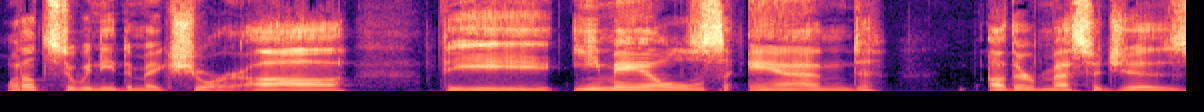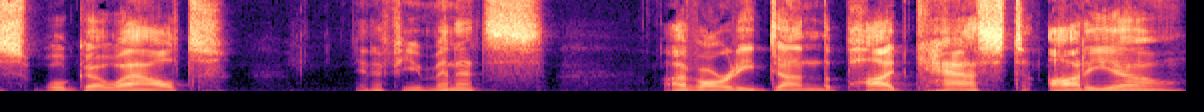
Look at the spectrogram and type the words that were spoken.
What else do we need to make sure? Uh, the emails and other messages will go out in a few minutes. I've already done the podcast audio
